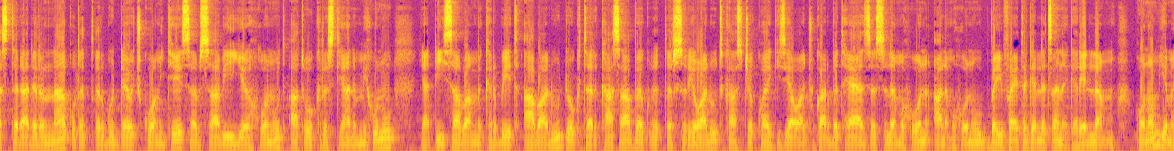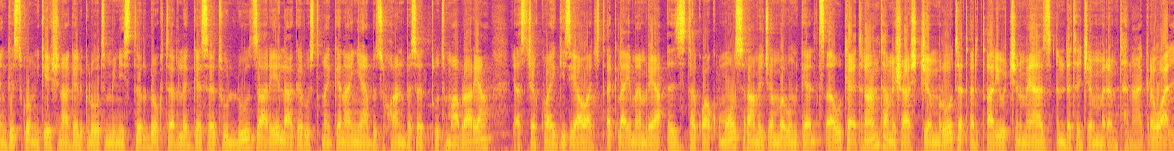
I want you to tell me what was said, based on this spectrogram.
አስተዳደርና ቁጥጥር ጉዳዮች ኮሚቴ ሰብሳቢ የሆኑት አቶ ክርስቲያን የሚሆኑ የአዲስ አበባ ምክር ቤት አባሉ ዶክተር ካሳ በቁጥጥር ስር የዋሉት ከአስቸኳይ ጊዜ አዋጁ ጋር በተያያዘ ስለመሆን አለመሆኑ በይፋ የተገለጸ ነገር የለም። ሆኖም የመንግስት ኮሚኒኬሽን አገልግሎት ሚኒስትር ዶክተር ለገሰ ቱሉ ዛሬ ለሀገር ውስጥ መገናኛ ብዙሀን በሰጡት ማብራሪያ የአስቸኳይ ጊዜ አዋጅ ጠቅላይ መምሪያ እዝ ተቋቁሞ ስራ መጀመሩን ገልጸው ከትናንት አመሻሽ ጀምሮ ተጠርጣሪዎችን መያዝ እንደተጀመረም ተናግረዋል።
